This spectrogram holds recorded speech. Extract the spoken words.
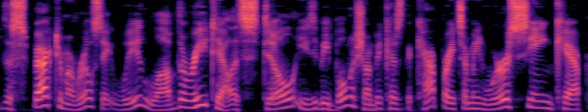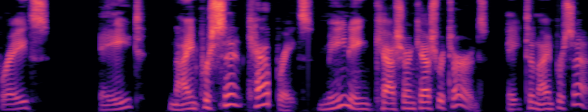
the spectrum of real estate, we love the retail. It's still easy to be bullish on because the cap rates, I mean, we're seeing cap rates eight, nine percent cap rates, meaning cash on cash returns, eight to nine percent.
